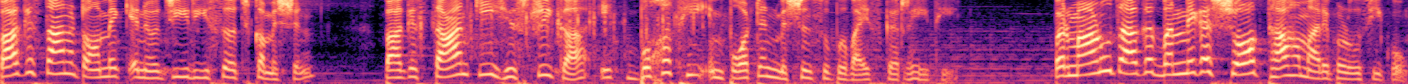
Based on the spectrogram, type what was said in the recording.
Pakistan atomic energy research commission Pakistan की हिस्ट्री का एक बहुत ही इंपॉर्टेंट मिशन सुपरवाइज कर रही थी। परमाणु ताकत बनने का शौक था हमारे पड़ोसी को।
